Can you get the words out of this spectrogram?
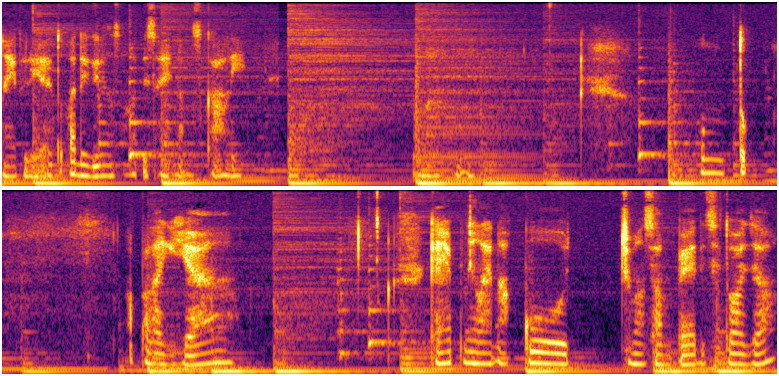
Nah itu dia. Itu adegan yang sangat disayangkan sekali untuk apalagi ya kayak penilaian aku cuma sampai di situ aja.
